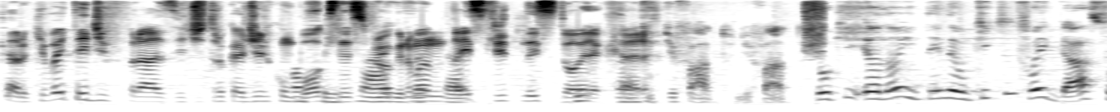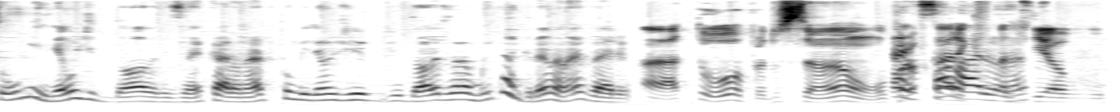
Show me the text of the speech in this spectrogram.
Cara, o que vai ter de frase de trocadilho com Nossa, boxe nesse programa né, não tá cara? escrito na história, cara. De fato, de fato. O que eu não entendo é o que, que foi gasto um milhão de dólares, né, cara? Na época, um milhão de, de dólares era muita grana, né, velho? Ah, ator, produção, o próprio salário, cara né? que fazia o.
